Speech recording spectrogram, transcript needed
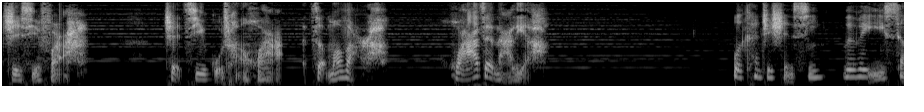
侄媳妇儿，这击鼓传花怎么玩啊？花在哪里啊？我看着沈星微微一笑。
